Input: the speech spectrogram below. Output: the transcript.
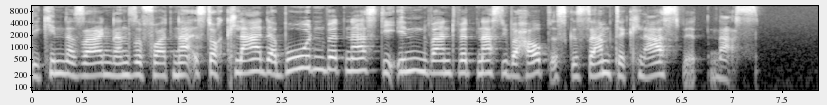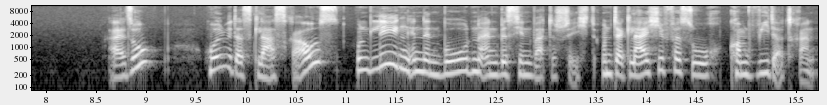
Die Kinder sagen dann sofort, na, ist doch klar, der Boden wird nass, die Innenwand wird nass, überhaupt das gesamte Glas wird nass. Also holen wir das Glas raus und legen in den Boden ein bisschen Watteschicht. Und der gleiche Versuch kommt wieder dran.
